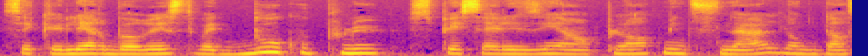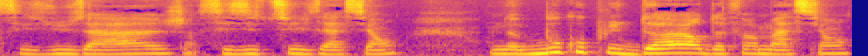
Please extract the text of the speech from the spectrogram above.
c'est que l'herboriste va être beaucoup plus spécialisé en plantes médicinales, donc dans ses usages, ses utilisations. On a beaucoup plus d'heures de formation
